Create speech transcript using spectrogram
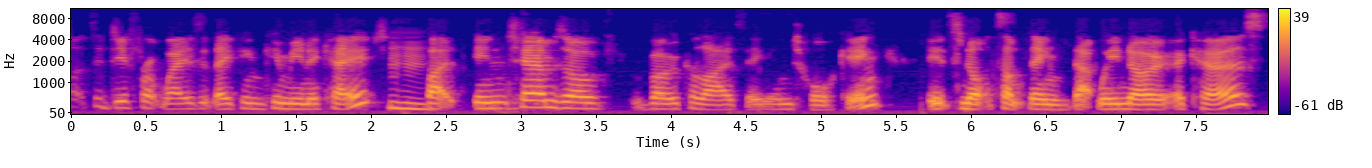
lots of different ways that they can communicate. Mhm. But in terms of vocalizing and talking, it's not something that we know occurs.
